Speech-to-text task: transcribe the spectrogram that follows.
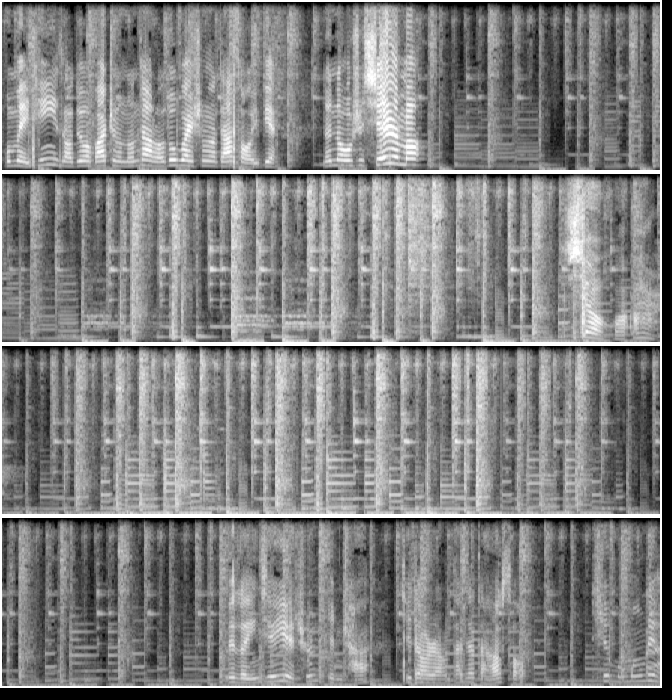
我每天一早都要把整栋大楼都卫生的打扫一遍，难道我是闲人吗？”笑话二。为了迎接夜春检查，街道让大家打扫。天蒙蒙亮，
